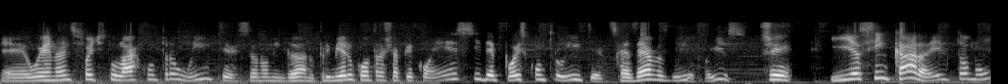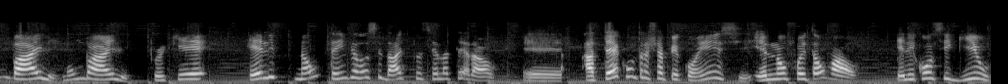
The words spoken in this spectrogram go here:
É, o Hernandes foi titular contra o Inter, se eu não me engano. Primeiro contra a Chapecoense e depois contra o Inter. As reservas do Inter, foi isso? Sim. E assim, cara, ele tomou um baile, um baile, porque ele não tem velocidade para ser lateral. É, até contra a Chapecoense, ele não foi tão mal. Ele conseguiu,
